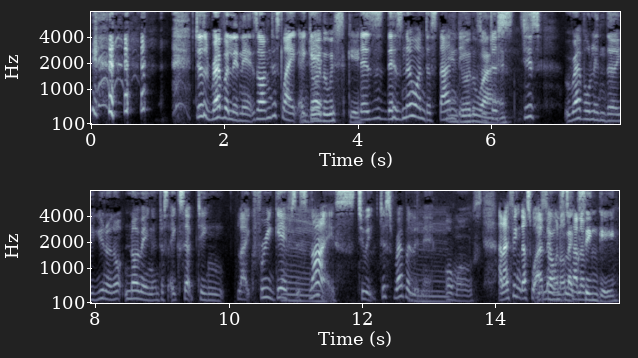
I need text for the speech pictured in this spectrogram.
just revel in it. So I'm just like, Enjoy the whiskey. there's there's no understanding. Enjoy the so wine. just just revel in the you know not knowing and just accepting like free gifts. It's Mm. nice to just revel in it almost. And I think that's what I meant when I was like kind of. singy.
